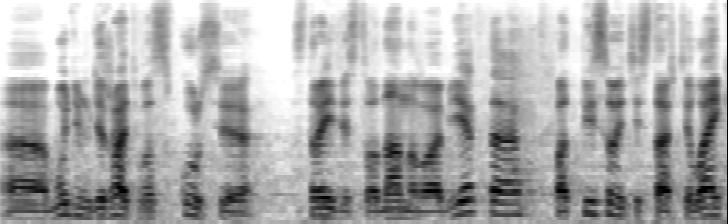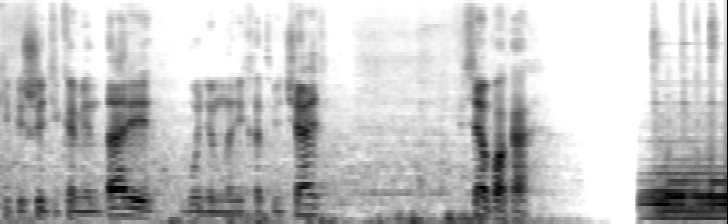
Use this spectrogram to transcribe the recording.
Э, будем держать вас в курсе строительства данного объекта. Подписывайтесь, ставьте лайки, пишите комментарии, будем на них отвечать. Всем пока! Thank you.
